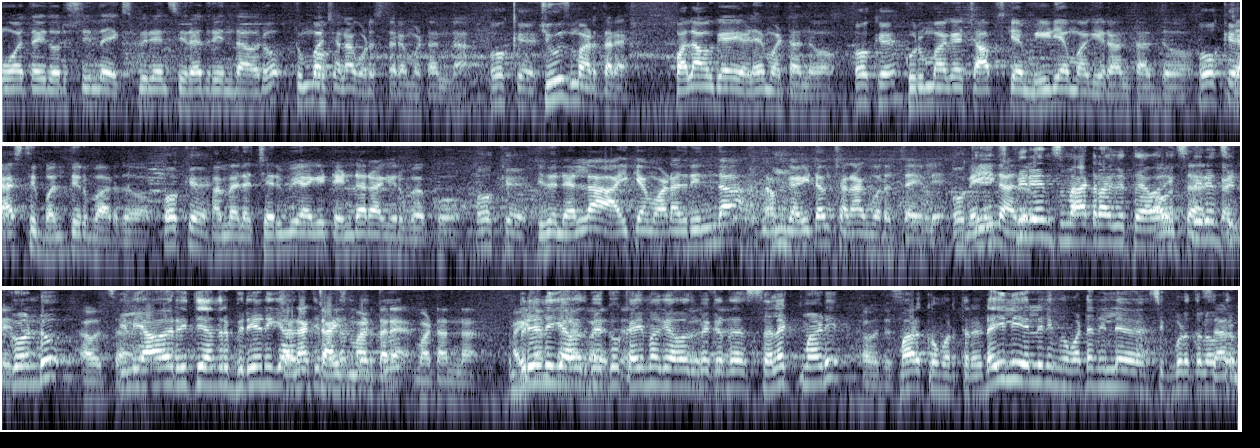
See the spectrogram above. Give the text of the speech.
ಮೂವತ್ತೈದು ವರ್ಷದಿಂದ ಎಕ್ಸ್ಪೀರಿಯನ್ಸ್ ಇರೋದ್ರಿಂದ ಅವರು ತುಂಬಾ ಚೆನ್ನಾಗಿ ಹೊಡಿಸ್ತಾರೆ ಮಟನ್ನ. ಓಕೆ. ಚೂಸ್ ಮಾಡ್ತಾರೆ. ಪಲಾವ್ಗೆ ಎಳೆ ಮಟನ್ ಓಕೆ. ಕುರ್ಮಾಗೆ ಚಾಪ್ಸ್ಗೆ ಮೀಡಿಯಂ ಆಗಿರೋಂಥದ್ದು Okay. ಜಾಸ್ತಿ ಬಲ್ತಿರಬಾರ್ದು. ಓಕೆ. ಆಮೇಲೆ ಚರ್ಬಿಯಾಗಿ ಟೆಂಡರ್ ಆಗಿರ್ಬೇಕು. ಓಕೆ. ಇದನ್ನೆಲ್ಲ ಆಯ್ಕೆ ಮಾಡೋದ್ರಿಂದ ನಮ್ಗೆ ಐಟಮ್ ಚೆನ್ನಾಗಿ ಬರುತ್ತೆ ಇಲ್ಲಿ. ಓಕೆ ಮೇನ್ ಎಕ್ಸ್ಪೀರಿಯನ್ಸ್ ಮ್ಯಾಟರ್ ಆಗುತ್ತೆ. ಅವ್ರ ಹೌದು ಸರ್, ಎಕ್ಸ್ಪೀರಿಯನ್ಸ್ ಖಂಡಿತ. ಇಟ್ಕೊಂಡು ಹೌದು. ಇಲ್ಲಿ ಯಾವ ರೀತಿ ಅಂದ್ರೆ ಬಿರಿಯಾನಿಗೆ ಯಾವ ಚೆನ್ನಾಗಿ ರೀತಿ ಚಾಯ್ಸ್ mutton ಮಾಡ್ತಾರೆ ಬೇಕು, ಮಟನ್ನ ಬಿರಿಯಾನಿಗೆ ಯಾವ್ದು ಬೇಕು ಕೈಮಾಗೆ ಯಾವ್ದು ಬೇಕಂದ್ರೆ ಸೆಲೆಕ್ಟ್ ಮಾಡಿ ಹೌದು ಸರ್. ಮಾಡ್ಕೊಂಡ್ ಡೈಲಿ ಎಲ್ಲಿ ನಿಮ್ಗೆ ಮಟನ್ ಇಲ್ಲೇ ಸಿಕ್ಬಿಡುತ್ತಲ್ಲ ಸರ್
